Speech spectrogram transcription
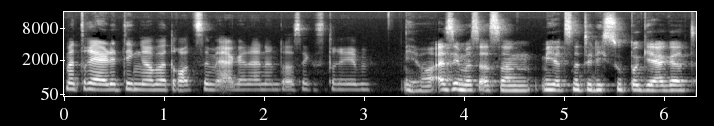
materielle Dinge, aber trotzdem ärgert einen das extrem. Ja, also ich muss auch sagen, mich hat es natürlich super geärgert.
